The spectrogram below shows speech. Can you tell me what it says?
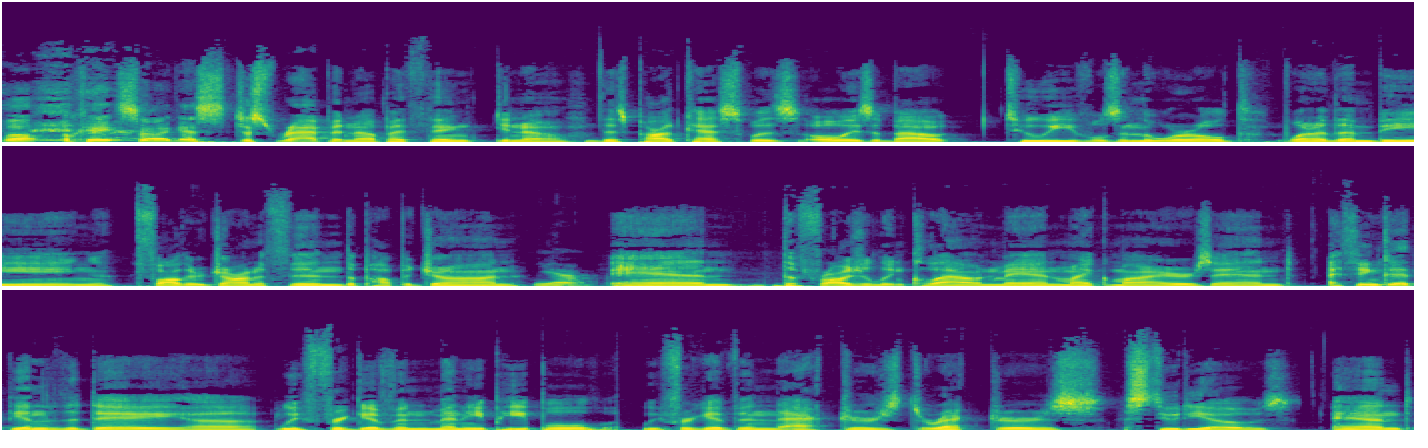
Well, okay, so I guess just wrapping up, I think, you know, this podcast was always about two evils in the world. One of them being Father Jonathan, the Papa John. Yeah. And the fraudulent clown man, Mike Myers. And I think at the end of the day, uh, we've forgiven many people. We've forgiven actors, directors, studios. And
